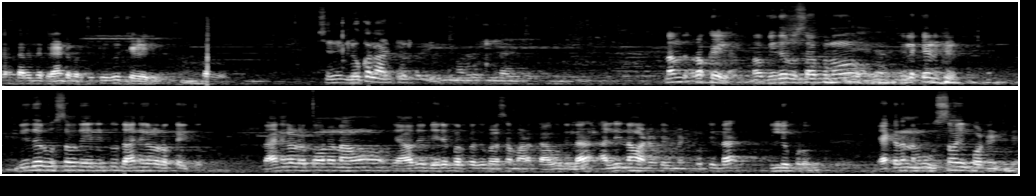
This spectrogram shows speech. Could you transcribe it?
ಸರ್ಕಾರದಿಂದ ಗ್ರ್ಯಾಂಟ್ ಬರ್ತಿತ್ತು ಇದು ಕೇಳಿದ್ವಿ ಸರಿ ಲೋಕಲ್ ಆರ್ಟ್ ನಮ್ದು ರೊಕ್ಕ ಇಲ್ಲ. ನಾವು ಬೀದರ್ ಉತ್ಸವಕ್ಕೂ ಇಲ್ಲ ಕೇಳಿ. ಕೇಳಿ ಬೀದರ್ ಉತ್ಸವದ ಏನಿತ್ತು, ಧಾನ್ಯಗಳ ರೊಕ್ಕ ಇತ್ತು. ಧಾನ್ಯಗಳ ರೊಕ್ಕವನ್ನು ನಾವು ಯಾವುದೇ ಬೇರೆ ಪರ್ಪಸ್ಗೆ ಬಳಸ ಮಾಡೋಕ್ಕಾಗೋದಿಲ್ಲ. ಅಲ್ಲಿ ನಾವು ಅಡ್ವರ್ಟೈಸ್ಮೆಂಟ್ ಕೊಟ್ಟಿಲ್ಲ, ಇಲ್ಲೂ ಕೊಡೋದು. ಯಾಕಂದ್ರೆ ನಮಗೆ ಉತ್ಸವ ಇಂಪಾರ್ಟೆಂಟ್ ಇದೆ.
